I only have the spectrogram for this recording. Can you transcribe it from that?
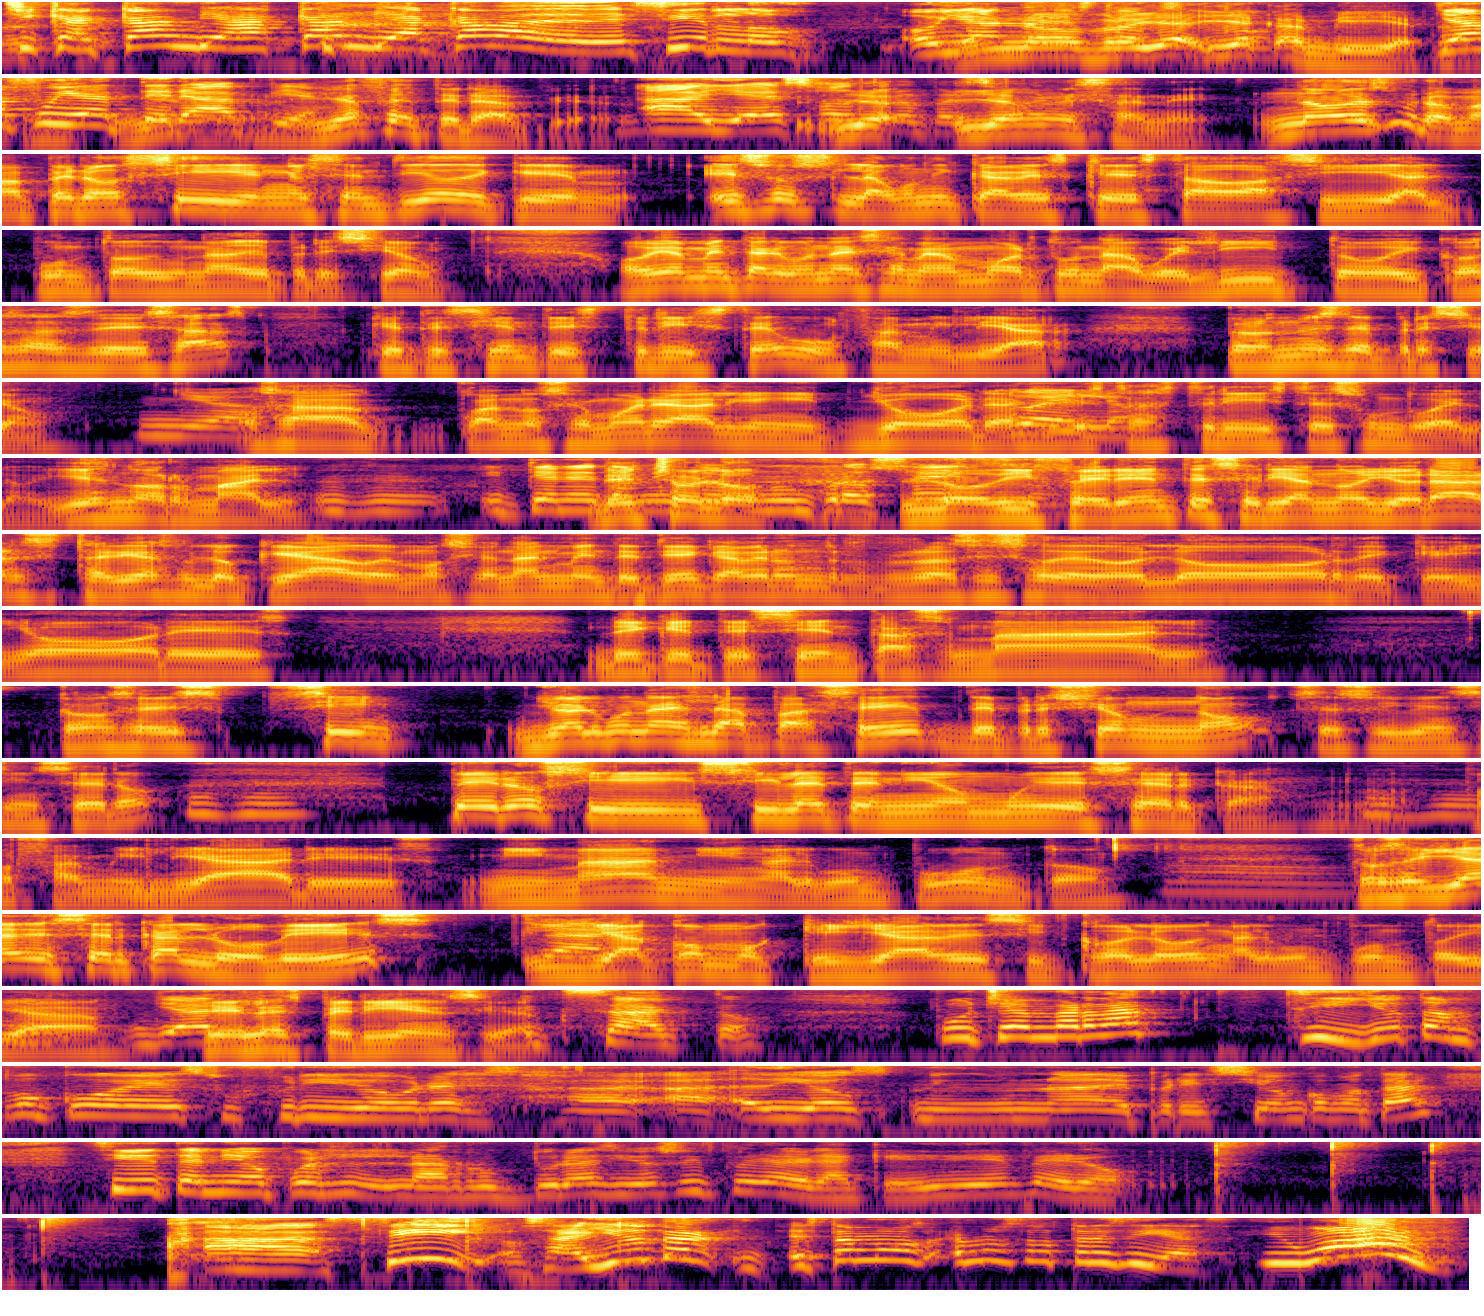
Chica, cambia, cambia, acaba de decirlo. O ya no, no, pero ya, ya cambié. Ya, Ya fui a terapia. Ya, fui a terapia. Ah, ya es otra Ya- persona. Ya me sané. No, es broma, pero sí, en el sentido de que eso es la única vez que he estado así al punto de una depresión. Obviamente alguna vez se me ha muerto un abuelito y cosas de esas, que te sientes triste o un familiar, pero no es depresión. Ya. O sea, cuando se muere alguien y lloras Duelo. y estás triste, es un duelo. Y es normal. Y tiene De hecho, lo, un proceso. lo diferente sería no llorar, estarías bloqueado emocionalmente. Tiene que haber un proceso de dolor, de que llores, de que te sientas mal. Entonces, sí, yo alguna vez la pasé, depresión no, si soy bien sincero, pero sí, sí la he tenido muy de cerca, ¿no? por familiares, mi mami en algún punto. Entonces ya de cerca lo ves y ya como que ya de psicólogo en algún punto ya, Ya- tienes la experiencia. Exacto. Pucha, en verdad, sí, yo tampoco he sufrido, gracias a, a Dios, ninguna depresión como tal. Sí he tenido, pues, las rupturas. Yo soy pero de la que vive, pero... Ah, sí, o sea, yo ta- estamos, hemos estado tres días. Igual.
